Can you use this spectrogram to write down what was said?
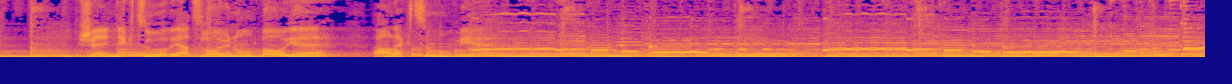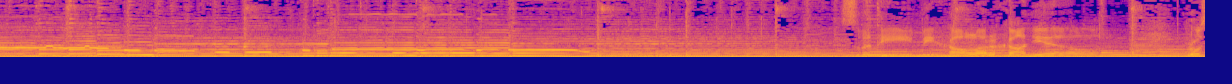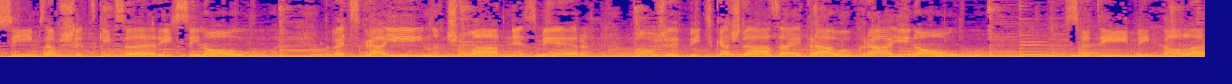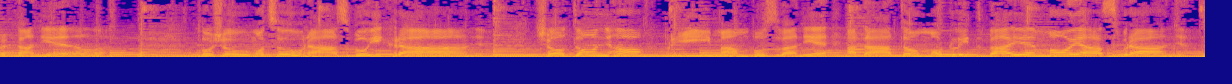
že nechcú viac vojnu boje, ale chcú mier. Archaniel, prosím za všetky dcery synov, veď z krajín, čo má dnes mier, Môže byť každá zajtra Ukrajinou. Svetý Michal Archaniel, Božou mocou nás bojí chráň, čo doňho príjmam pozvanie a táto modlitba je moja zbraň.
